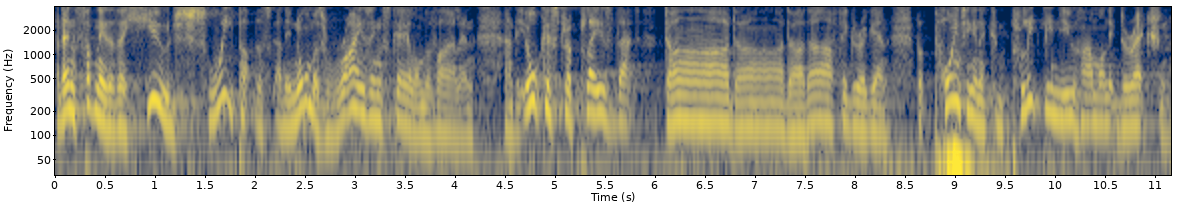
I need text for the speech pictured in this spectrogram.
And then suddenly there's a huge sweep up, an enormous rising scale on the violin, and the orchestra plays that da, da, da, da figure again, but pointing in a completely new harmonic direction.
